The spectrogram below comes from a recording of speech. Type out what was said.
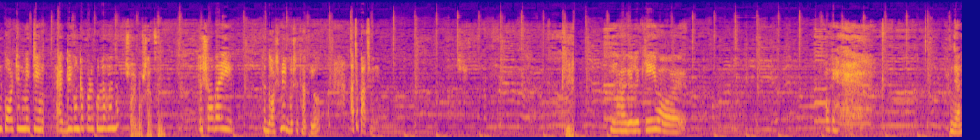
ইম্পর্টেন্ট মিটিং এক দুই ঘণ্টা পরে করলে হয় না? সবাই বসে আছেন। তো সবাই তো দশ মিনিট বসে থাকল। আচ্ছা পাঁচ মিনিট। কি? না গেলে কি হয়? ওকে। যান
